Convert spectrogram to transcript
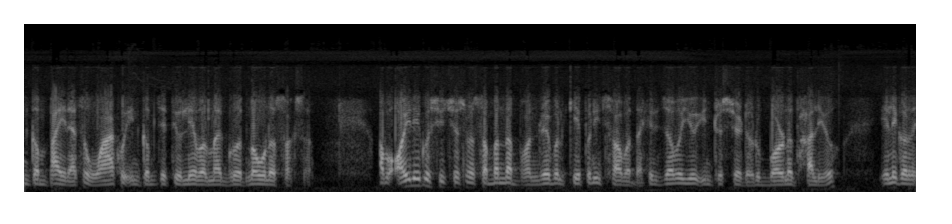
इन्कम पाइरहेछ उहाँको इन्कम चाहिँ त्यो लेभलमा ग्रोथ नहुन सक्छ। अब अहिलेको सिचुएसनमा सबभन्दा भनरेबल के पनि छ भन्दाखेरि जब यो इन्ट्रेस्ट रेटहरू बढ्न थाल्यो यसले गर्दा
